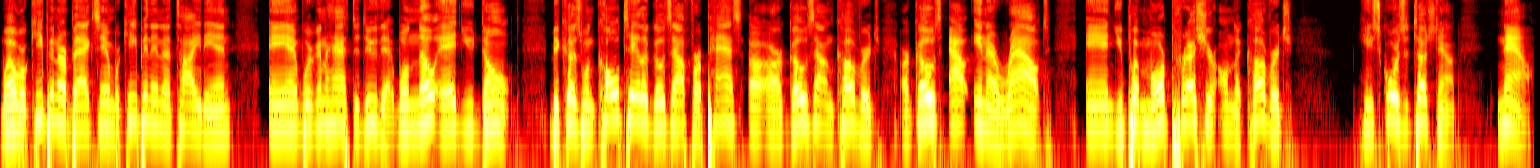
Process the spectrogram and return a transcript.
well, we're keeping our backs in, we're keeping in a tight end, and we're going to have to do that. Well, no, Ed, you don't. Because when Kole Taylor goes out for a pass uh, or goes out in coverage or goes out in a route and you put more pressure on the coverage, he scores a touchdown. Now,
